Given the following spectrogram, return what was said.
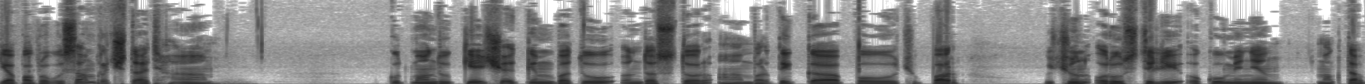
Я попробую сам прочитать. Кутманду Кейч, Кимбату, Дастор, Бардык, Почупар, Учун Орус Тели Окуменен, Мактаб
